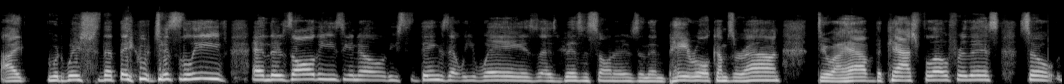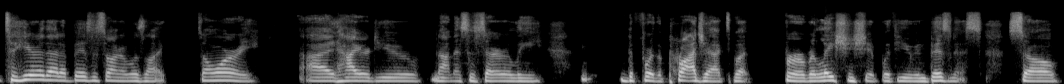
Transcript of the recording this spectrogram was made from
I would wish that they would just leave. And there's all these, you know, these things that we weigh as, as business owners, and then payroll comes around. Do I have the cash flow for this? So to hear that a business owner was like, don't worry, I hired you not necessarily for the project, but for a relationship with you in business. So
